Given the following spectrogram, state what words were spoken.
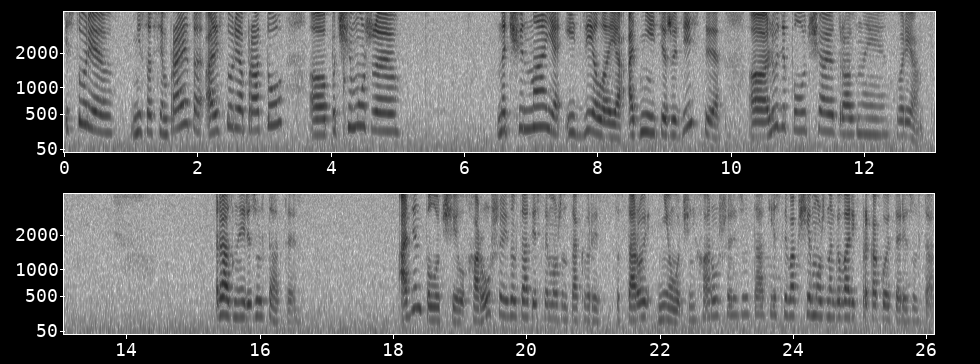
История не совсем про это, а история про то, почему же, начиная и делая одни и те же действия, люди получают разные варианты, разные результаты. Один получил хороший результат, если можно так выразиться, второй не очень хороший результат, если вообще можно говорить про какой-то результат.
